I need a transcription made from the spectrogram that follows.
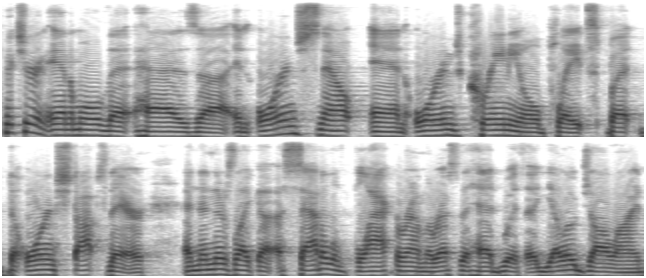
picture an animal that has uh, an orange snout and orange cranial plates, but the orange stops there, and then there's like a, a saddle of black around the rest of the head with a yellow jawline.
